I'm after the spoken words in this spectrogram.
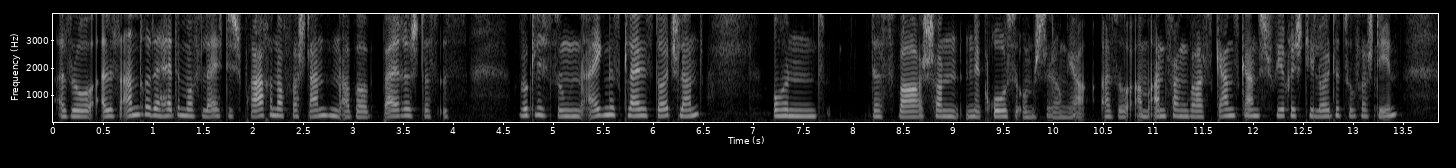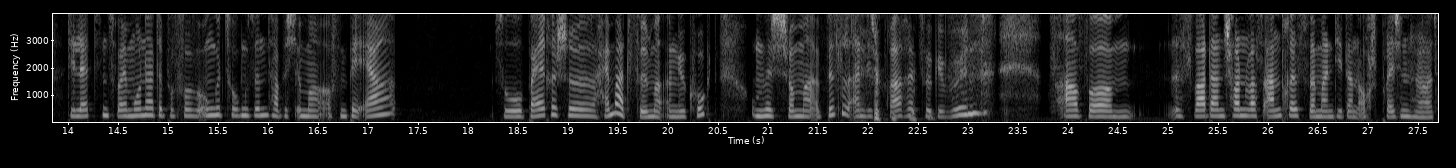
Also alles andere, da hätte man vielleicht die Sprache noch verstanden, aber Bayerisch, das ist wirklich so ein eigenes kleines Deutschland. Und das war schon eine große Umstellung, ja. Also am Anfang war es ganz, ganz schwierig, die Leute zu verstehen. Die letzten zwei Monate, bevor wir umgezogen sind, habe ich immer auf dem BR so bayerische Heimatfilme angeguckt, um mich schon mal ein bisschen an die Sprache zu gewöhnen. Aber ähm, es war dann schon was anderes, wenn man die dann auch sprechen hört.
